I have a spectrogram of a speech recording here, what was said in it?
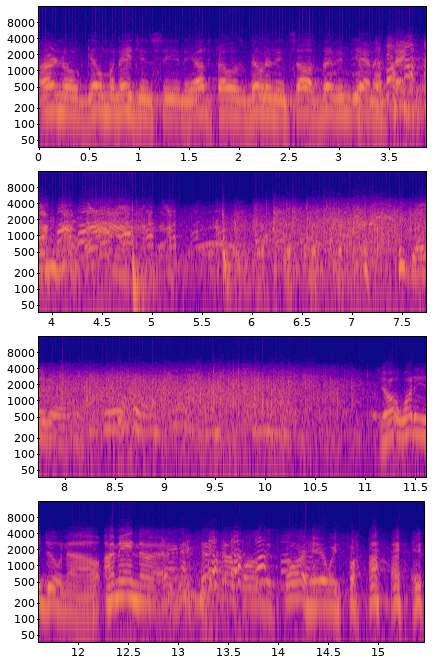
Arnold Gilman Agency in the Oddfellows Building in South Bend, Indiana. Thank Joe, what do you do now? I mean, uh, checked up on the score here, we find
